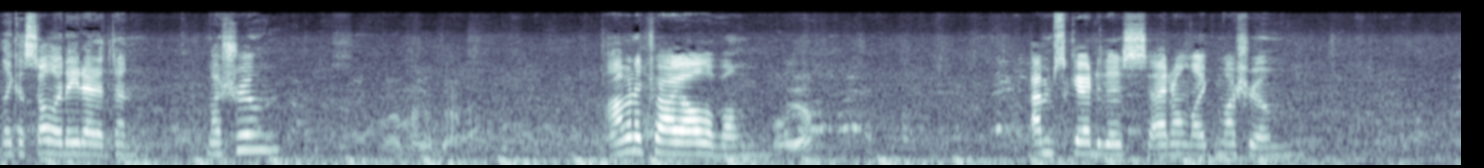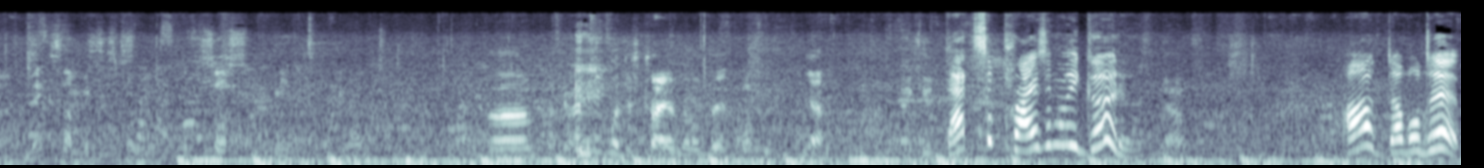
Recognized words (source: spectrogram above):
Like a solid 8 out of 10. Mushroom, I'm gonna try all of them. Oh yeah. I'm scared of this. I don't like mushroom. Make some mixes for you. with Sauce, meat, if you want. Um, okay. I think we'll just try a little bit. Yeah. Thank you. That's surprisingly good. No. I'll double dip.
